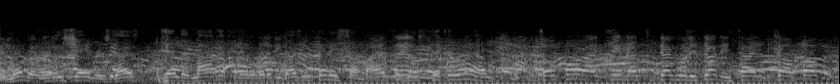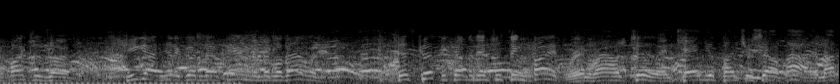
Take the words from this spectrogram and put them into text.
Remember, Ernie Shavers does tend to knot up a little bit if he doesn't finish somebody. He'll stick around. So far, I've seen that's exactly what he's done. He's tied himself up, and the punches are... He got hit a good left hand in the middle of that one. This could become an interesting fight. We're in round two, and can you punch yourself out and not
